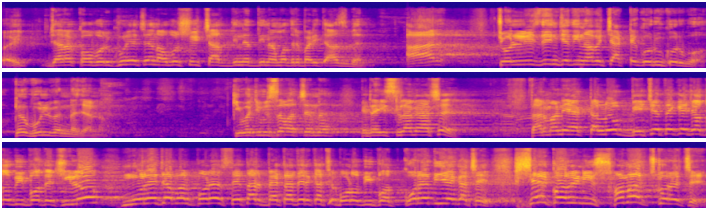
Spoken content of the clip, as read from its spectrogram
ওই, যারা কবর খুঁড়েছেন অবশ্যই চার দিনের দিন আমাদের বাড়িতে আসবেন। আর চল্লিশ দিন যেদিন হবে, চারটে গরু করব। কেউ ভুলবেন না যেন। কি বলছি, বুঝতে পারছেন না? এটা ইসলামে আছে? তার মানে একটা লোক বেঁচে থেকে যত বিপদে ছিল, মরে যাবার পরে সে তার বেটাদের কাছে বড় বিপদ করে দিয়ে গেছে। সে করেনি, সমাজ করেছে।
